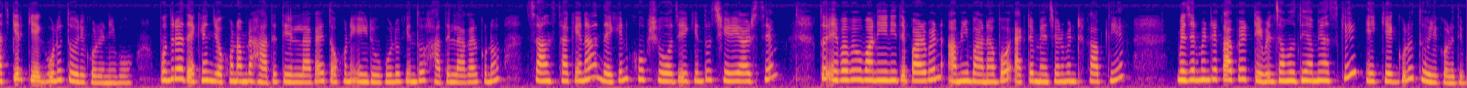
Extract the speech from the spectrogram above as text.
আজকের কেকগুলো তৈরি করে নেব। বন্ধুরা দেখেন যখন আমরা হাতে তেল লাগাই তখন এই রুগুলো কিন্তু হাতে লাগার কোনো চান্স থাকে না। দেখেন খুব সহজেই কিন্তু ছেড়ে আসছে। তো এভাবেও বানিয়ে নিতে পারবেন। আমি বানাবো একটা মেজারমেন্ট কাপ দিয়ে। মেজারমেন্টের কাপের টেবিল চামচ দিয়ে আমি আজকে এই কেকগুলো তৈরি করে দিব।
